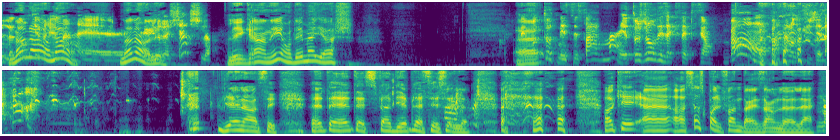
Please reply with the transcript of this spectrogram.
là. Non, Donc, non, vraiment, non. euh, Non, non, Une les- recherche, là. Les grands nez ont des maillotches. Mais Euh, pas toutes nécessairement. Il y a toujours des exceptions. Bon, on passe à l'autre sujet, d'accord? Bien lancé. Euh, T'es t'es super bien placé, celui-là. OK. Euh, ah, ça, c'est pas le fun, par exemple, là, la, Non.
